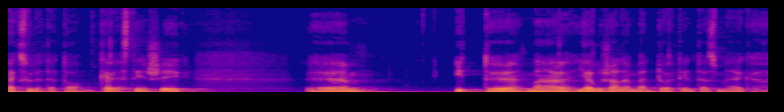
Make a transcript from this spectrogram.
megszületett a kereszténység. Itt már Jeruzsálemben történt ez meg,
